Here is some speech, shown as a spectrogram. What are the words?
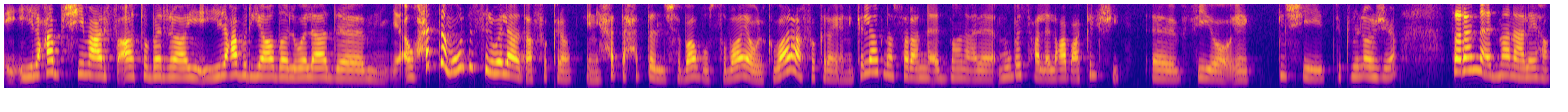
يلعب شيء مع رفقاته برا يلعب رياضة الولد أو حتى مو بس الولد على فكرة يعني حتى حتى الشباب والصبايا والكبار على فكرة يعني كلياتنا صار عندنا أدمان على مو بس على الألعاب على كل شيء آه، فيه يعني كل شيء تكنولوجيا. صار عندنا إدمان عليها.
